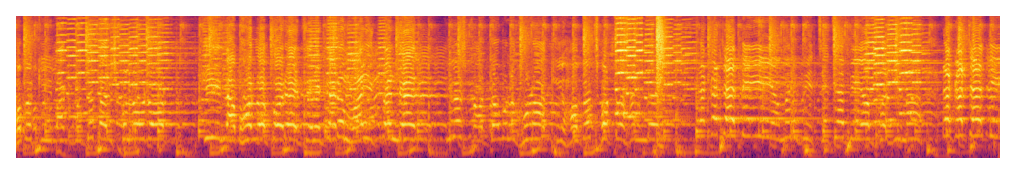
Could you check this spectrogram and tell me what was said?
হবে কি লাগবে যে তাই ষোলো রড কি লাভ হলো করে জেনেটার মাইক প্যান্ডেল তিলেশ কার ডবল ঘোড়া কি হবে ছোট হ্যান্ডেল টাকাটা দে আমার বেঁচে যাবে অভাগিমা টাকাটা দে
